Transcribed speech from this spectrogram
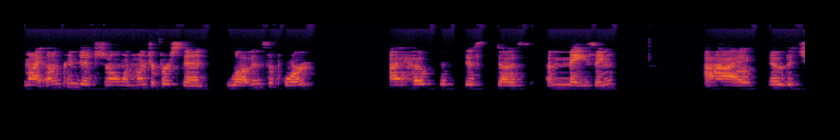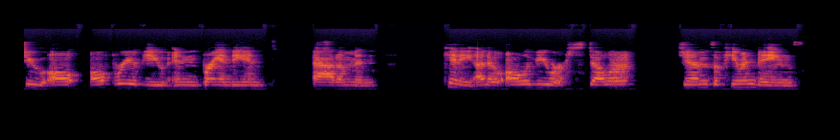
my unconditional 100% love and support. I hope that this does amazing. I know that you all all three of you and Brandi and Adam and Kenny, I know all of you are stellar gems of human beings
